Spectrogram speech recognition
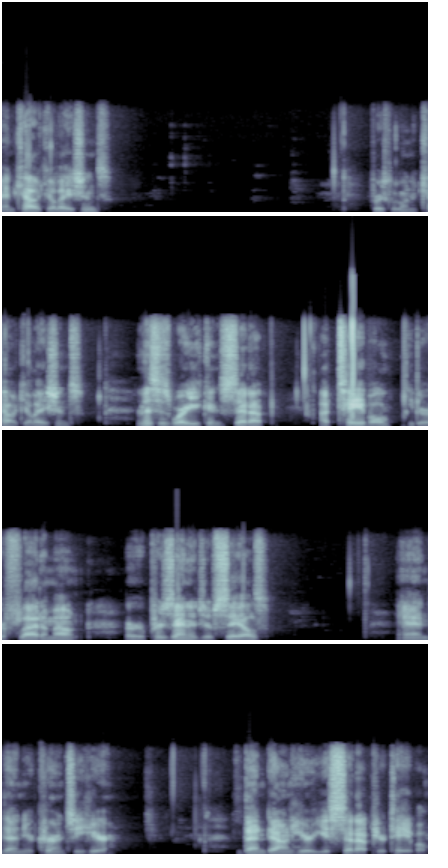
and calculations. First we're going to calculations. And this is where you can set up a table, either a flat amount or a percentage of sales, and then your currency here. Then down here you set up your table.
